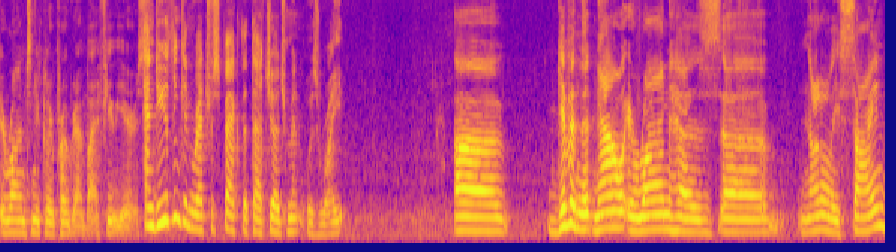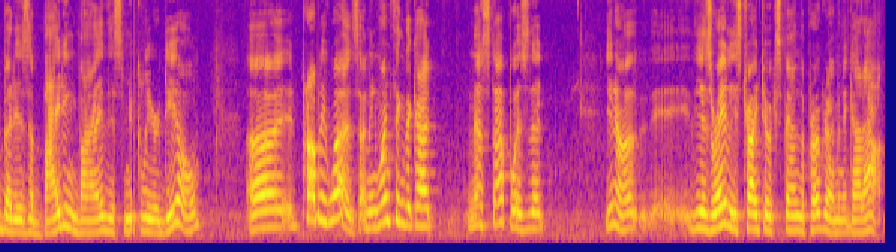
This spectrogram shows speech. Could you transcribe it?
Iran's nuclear program by a few years. And do you think, in retrospect, that that judgment was right? Uh, given that now Iran has uh, not only signed but is abiding by this nuclear deal, uh, it probably was. I mean, one thing that got messed up was that, you know, the Israelis tried to expand the program and it got out.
